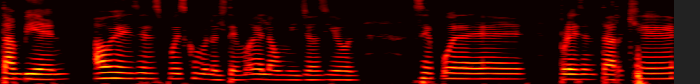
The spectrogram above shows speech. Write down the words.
También a veces, pues como en el tema de la humillación, se puede presentar que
